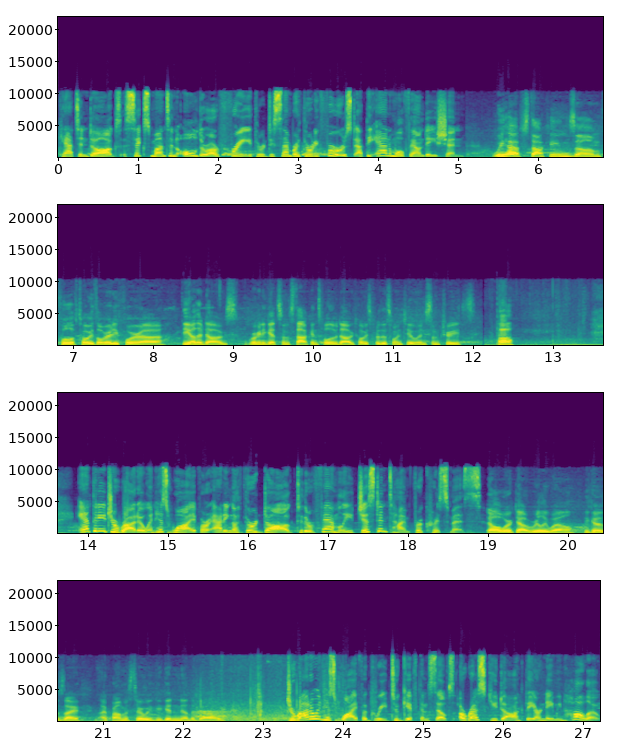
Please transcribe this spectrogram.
Cats and dogs six months and older are free through December 31st at the Animal Foundation. We have stockings um, full of toys already for uh, the other dogs. We're going to get some stockings full of dog toys for this one too and some treats. Paul? Anthony Gerardo and his wife are adding a third dog to their family just in time for Christmas. It all worked out really well because I, I promised her we could get another dog. Gerardo and his wife agreed to gift themselves a rescue dog they are naming Hollow.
